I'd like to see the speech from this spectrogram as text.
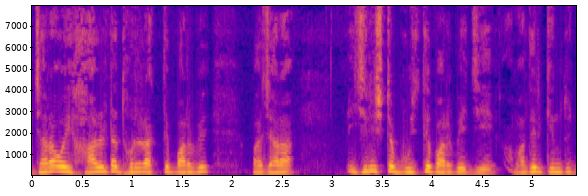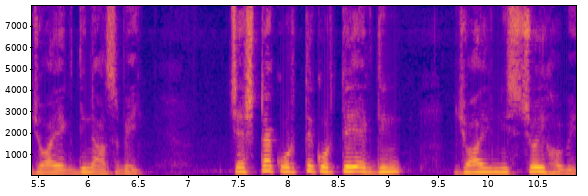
যারা ওই হালটা ধরে রাখতে পারবে বা যারা এই জিনিসটা বুঝতে পারবে যে আমাদের কিন্তু জয় একদিন আসবেই। চেষ্টা করতে করতে একদিন জয় নিশ্চয়ই হবে।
